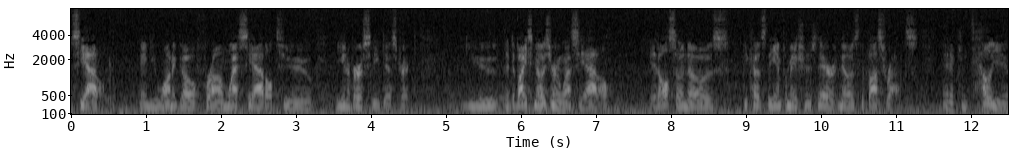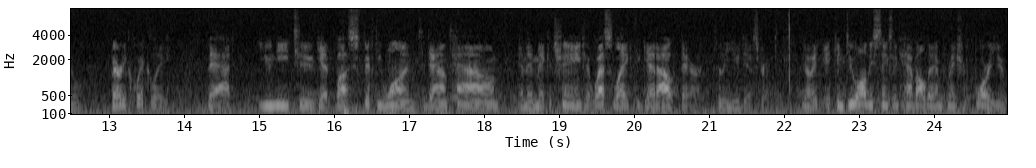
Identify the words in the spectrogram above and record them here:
Seattle and you want to go from West Seattle to the University District, you the device knows you're in West Seattle. It also knows because the information is there. It knows the bus routes, and it can tell you very quickly that you need to get bus 51 to downtown and then make a change at Westlake to get out there to the U District. You know, it, it can do all these things and have all that information for you,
